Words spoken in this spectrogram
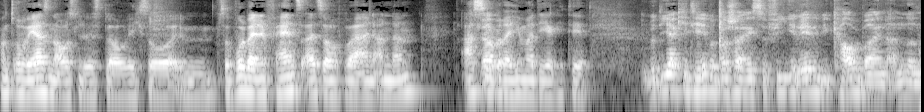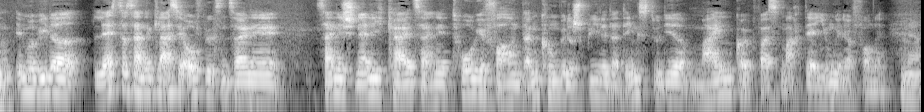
Kontroversen auslöst, glaube ich, so im, sowohl bei den Fans als auch bei allen anderen. Assi Ibrahima Diakite. Über Diakite wird wahrscheinlich so viel geredet wie kaum über einen anderen. Immer wieder lässt er seine Klasse aufblitzen, seine, seine Schnelligkeit, seine Torgefahr und dann kommen wieder Spiele, da denkst du dir, mein Gott, was macht der Junge da vorne? Ja.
